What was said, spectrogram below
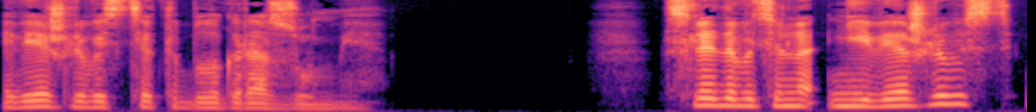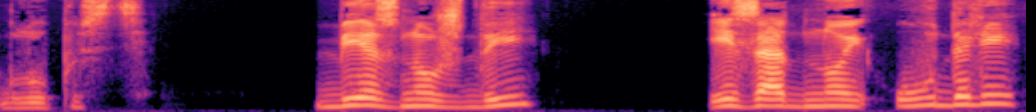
Вежливость — это благоразумие. Следовательно, невежливость — глупость. Без нужды, из одной удали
